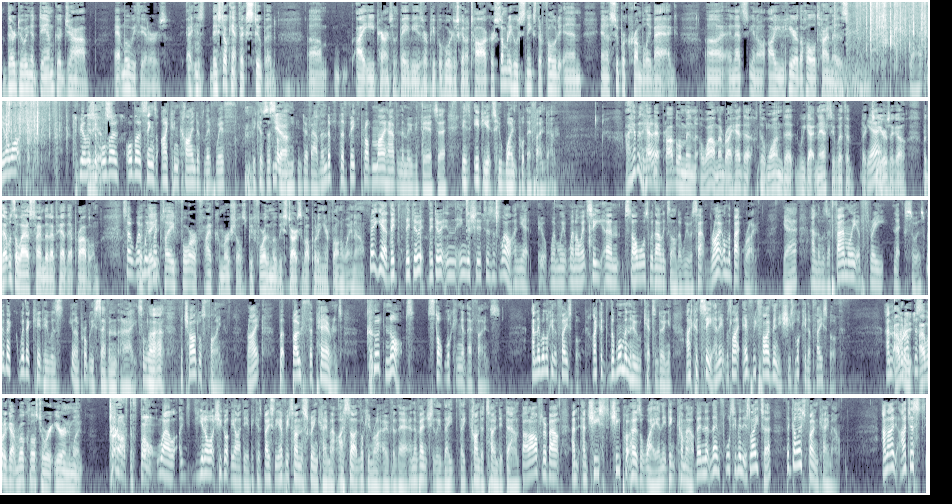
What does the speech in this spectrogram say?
they're doing a damn good job at movie theaters. Uh, is- They still can't fix stupid, um, i.e., parents with babies or people who are just going to talk or somebody who sneaks their food in in a super crumbly bag. Uh, and that's, you know, all you hear the whole time is, Yeah. You know what? To be honest, all those all those things I can kind of live with because there's something Yeah. you can do about them. The the big problem I have in the movie theater is idiots who won't put their phone down. I haven't You had know? that problem in a while. Remember, I had the the one that we got nasty with uh, like Yeah. two years ago, but that was the last time that I've had that problem. So when but we they went, play four or five commercials before the movie starts about putting your phone away now. they, yeah, they they do it. They do it in English theaters as well. And yet, when we when I went to see um, Star Wars with Alexander, we were sat right on the back row. Yeah, and there was a family of three next to us with a with a kid who was you know probably seven or eight, something like that. The child was fine, right? But both the parents could not stop looking at their phones. And they were looking at Facebook. I could, the woman who kept on doing it, I could see, and it was like every five minutes she's looking at Facebook. And, I would have I would have got real close to her ear and went, turn off the phone. Well, you know what? She got the idea because basically every time the screen came out, I started looking right over there, and eventually they, they kind of toned it down. But after about and and she she put hers away, and it didn't come out. Then then forty minutes later, the guy's phone came out, and I I just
